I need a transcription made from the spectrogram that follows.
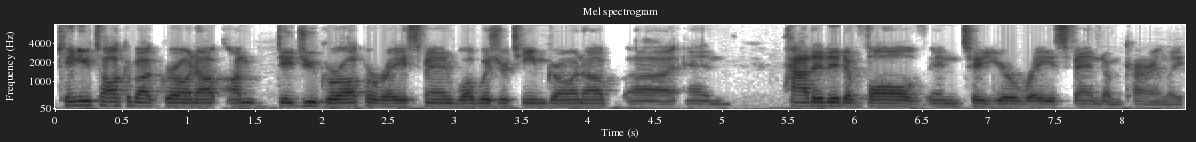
can you talk about growing up? Um, did you grow up a Rays fan? What was your team growing up, uh, and how did it evolve into your Rays fandom currently?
